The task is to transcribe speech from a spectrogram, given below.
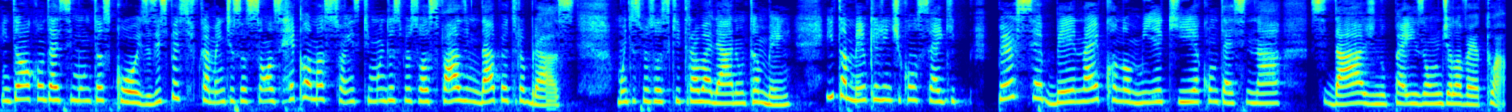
Então acontece muitas coisas, especificamente essas são as reclamações que muitas pessoas fazem da Petrobras, muitas pessoas que trabalharam também, e também o que a gente consegue perceber na economia que acontece na cidade, no país onde ela vai atuar.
